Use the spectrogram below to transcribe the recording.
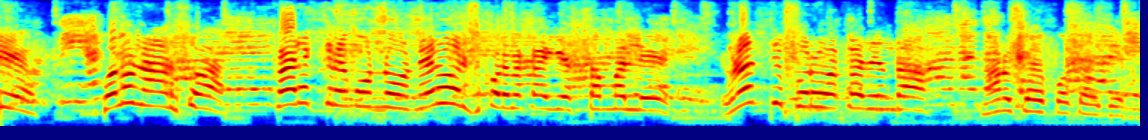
ಈ ಬಲೂನ್ ಹಾರಿಸುವ ಕಾರ್ಯಕ್ರಮವನ್ನು ನೆರವೇರಿಸಿಕೊಡಬೇಕಾಗಿ ತಮ್ಮಲ್ಲಿ ವಿನಂತಿ ಪೂರ್ವಕದಿಂದ ನಾನು ಕೇಳ್ಕೊಳ್ತಾ ಇದ್ದೇನೆ.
